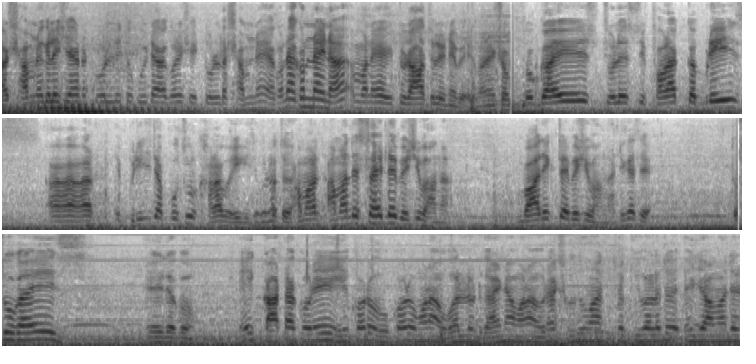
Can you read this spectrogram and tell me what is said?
আর সামনে গেলে সে একটা টোল নিত কুড়ি টাকা করে সেই টোলটা সামনে। এখন এখন নাই না মানে একটু রাত হলে নেবে। মানে সব তো গাইস চলে এসেছি ফারাক্কা ব্রিজ আর এই ব্রিজটা প্রচুর খারাপ হয়ে গেছে, বুঝলো তো? আমার আমাদের সাইডে বেশি ভাঙা বা দিকটাই বেশি ভাঙা, ঠিক আছে? তো গাইস এই দেখো, এই কাটা করে এ করো, ও করো, মানা ওভারলোড গাড়ি না মানা, ওরা শুধুমাত্র কী বলো তো এই যে আমাদের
